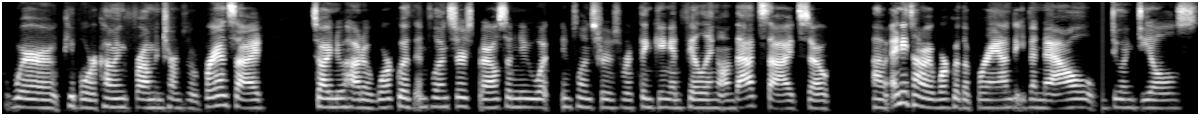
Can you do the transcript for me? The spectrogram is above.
where people were coming from in terms of a brand side. So I knew how to work with influencers, but I also knew what influencers were thinking and feeling on that side. So um, anytime I work with a brand, even now doing deals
